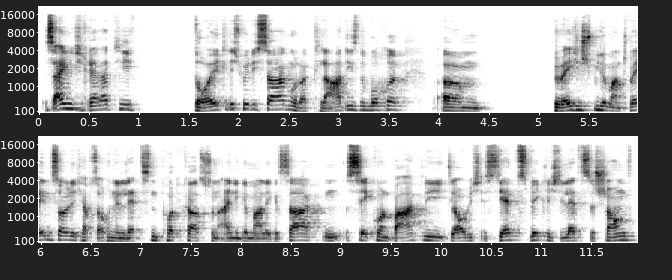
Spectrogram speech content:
Ist eigentlich relativ deutlich, würde ich sagen, oder klar diese Woche, ähm, für welche Spieler man traden soll. Ich habe es auch in den letzten Podcasts schon einige Male gesagt. Saquon Barkley, glaube ich, ist jetzt wirklich die letzte Chance,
